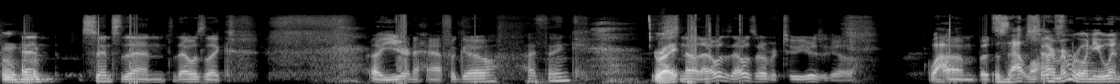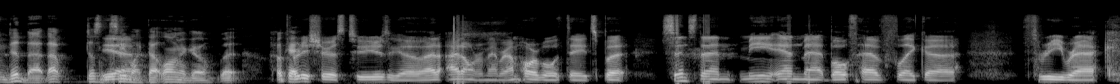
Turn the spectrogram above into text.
Mm-hmm. And since then, that was like a year and a half ago, I think. Right. No, that was that was over two years ago. Wow. Um, but was that long? I remember when you went and did that. That doesn't yeah. seem like that long ago, but Okay. I'm pretty sure it's two years ago. I, I don't remember. I'm horrible with dates, but since then, me and Matt both have like a three rack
